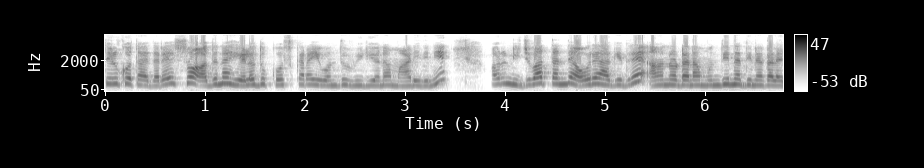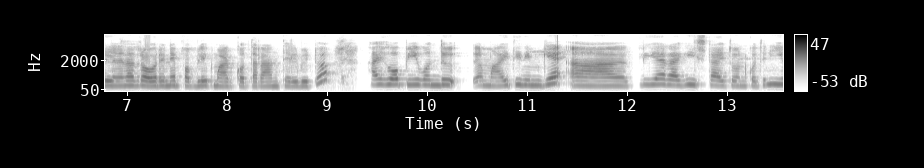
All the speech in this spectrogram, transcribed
ತಿಳ್ಕೊತಾ ಇದ್ದಾರೆ. ಸೊ ಅದನ್ನು ಹೇಳೋದಕ್ಕೋಸ್ಕರ ಈ ಒಂದು ವಿಡಿಯೋನ ಮಾಡಿದ್ದೀನಿ. ಅವರು ನಿಜವಾದ ತಂದೆ ಅವರೇ ಆಗಿದ್ರೆ ಆ, ನೋಡೋಣ ಮುಂದಿನ ದಿನಗಳಲ್ಲಿ ಏನಾದರೂ ಅವರೇನೇ ಪಬ್ಲಿಕ್ ಮಾಡ್ಕೋತಾರ ಅಂತ ಹೇಳ್ಬಿಟ್ಟು. ಐ ಹೋಪ್ ಈ ಒಂದು ಮಾಹಿತಿ ನಿಮಗೆ ಕ್ಲಿಯರ್ ಆಗಿ ಇಷ್ಟ ಆಯಿತು ಅನ್ಕೋತೀನಿ ಈ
